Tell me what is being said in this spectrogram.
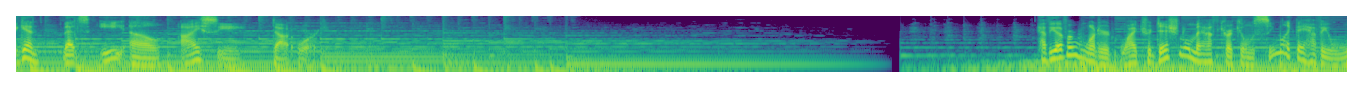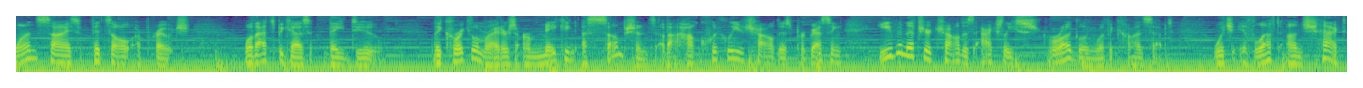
Again, that's elic.org. Have you ever wondered why traditional math curriculums seem like they have a one size fits all approach? Well, that's because they do. The curriculum writers are making assumptions about how quickly your child is progressing, even if your child is actually struggling with a concept, which, if left unchecked,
